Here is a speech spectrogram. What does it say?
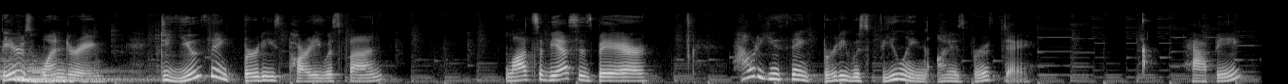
Bear's wondering, do you think Bertie's party was fun? Lots of yeses, Bear. How do you think Bertie was feeling on his birthday? Happy?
